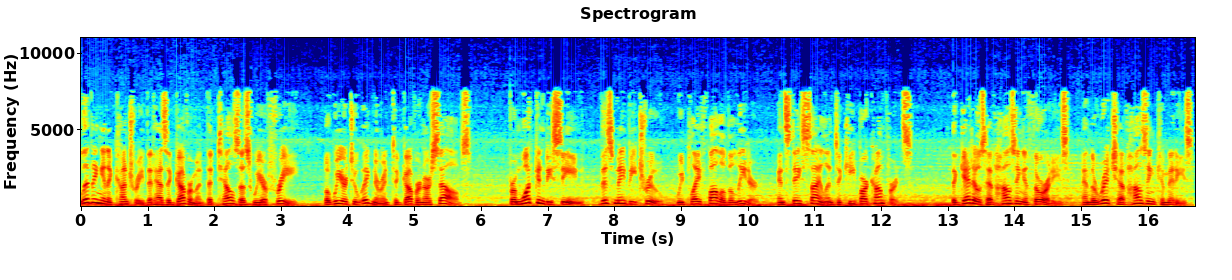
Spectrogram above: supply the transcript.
Living in a country that has a government that tells us we are free, but we are too ignorant to govern ourselves. From what can be seen, this may be true, we play follow the leader, and stay silent to keep our comforts. The ghettos have housing authorities, and the rich have housing committees,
